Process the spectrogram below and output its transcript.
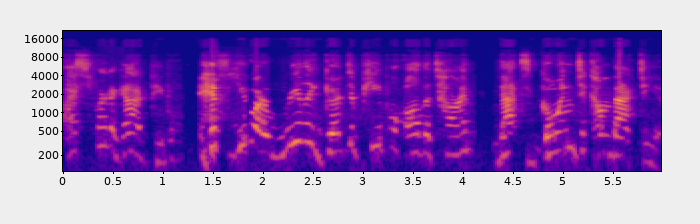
I swear to God, people, if you are really good to people all the time, that's going to come back to you.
